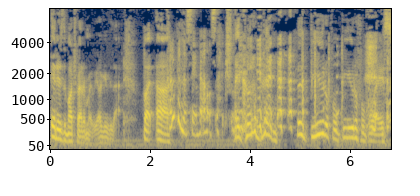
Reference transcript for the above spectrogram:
it is a much better movie. I'll give you that. But uh, Could have been the same house actually. it could have been this beautiful, beautiful place.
